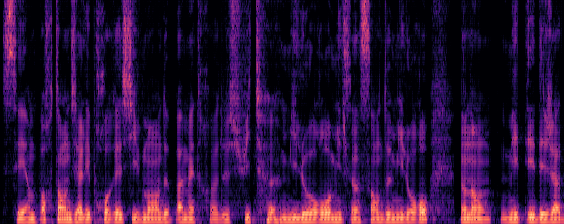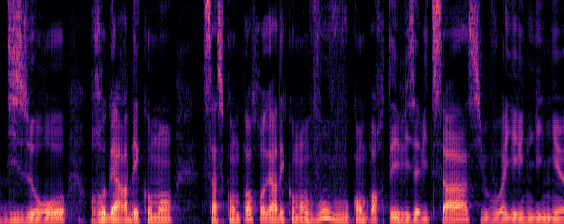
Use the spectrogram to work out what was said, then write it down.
c'est important d'y aller progressivement, de pas mettre de suite 1000 euros, 1500, 2000 euros. Non, non, mettez déjà 10 euros. Regardez comment ça se comporte. Regardez comment vous, vous vous comportez vis-à-vis de ça. Si vous voyez une ligne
